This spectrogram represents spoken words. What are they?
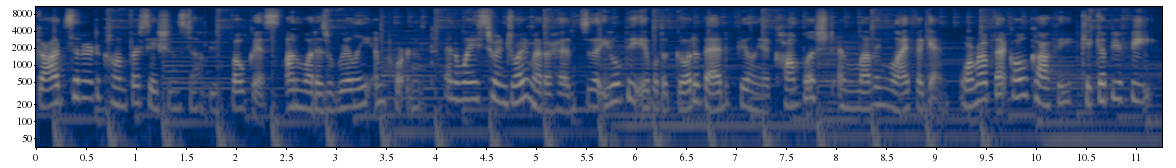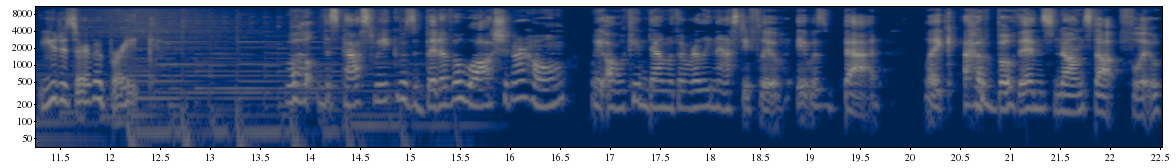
God centered conversations to help you focus on what is really important, and ways to enjoy motherhood so that you will be able to go to bed feeling accomplished and loving life again. Warm up that cold coffee, kick up your feet. You deserve a break. Well, this past week was a bit of a wash in our home. We all came down with a really nasty flu. It was bad. Like, out of both ends, nonstop flu.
